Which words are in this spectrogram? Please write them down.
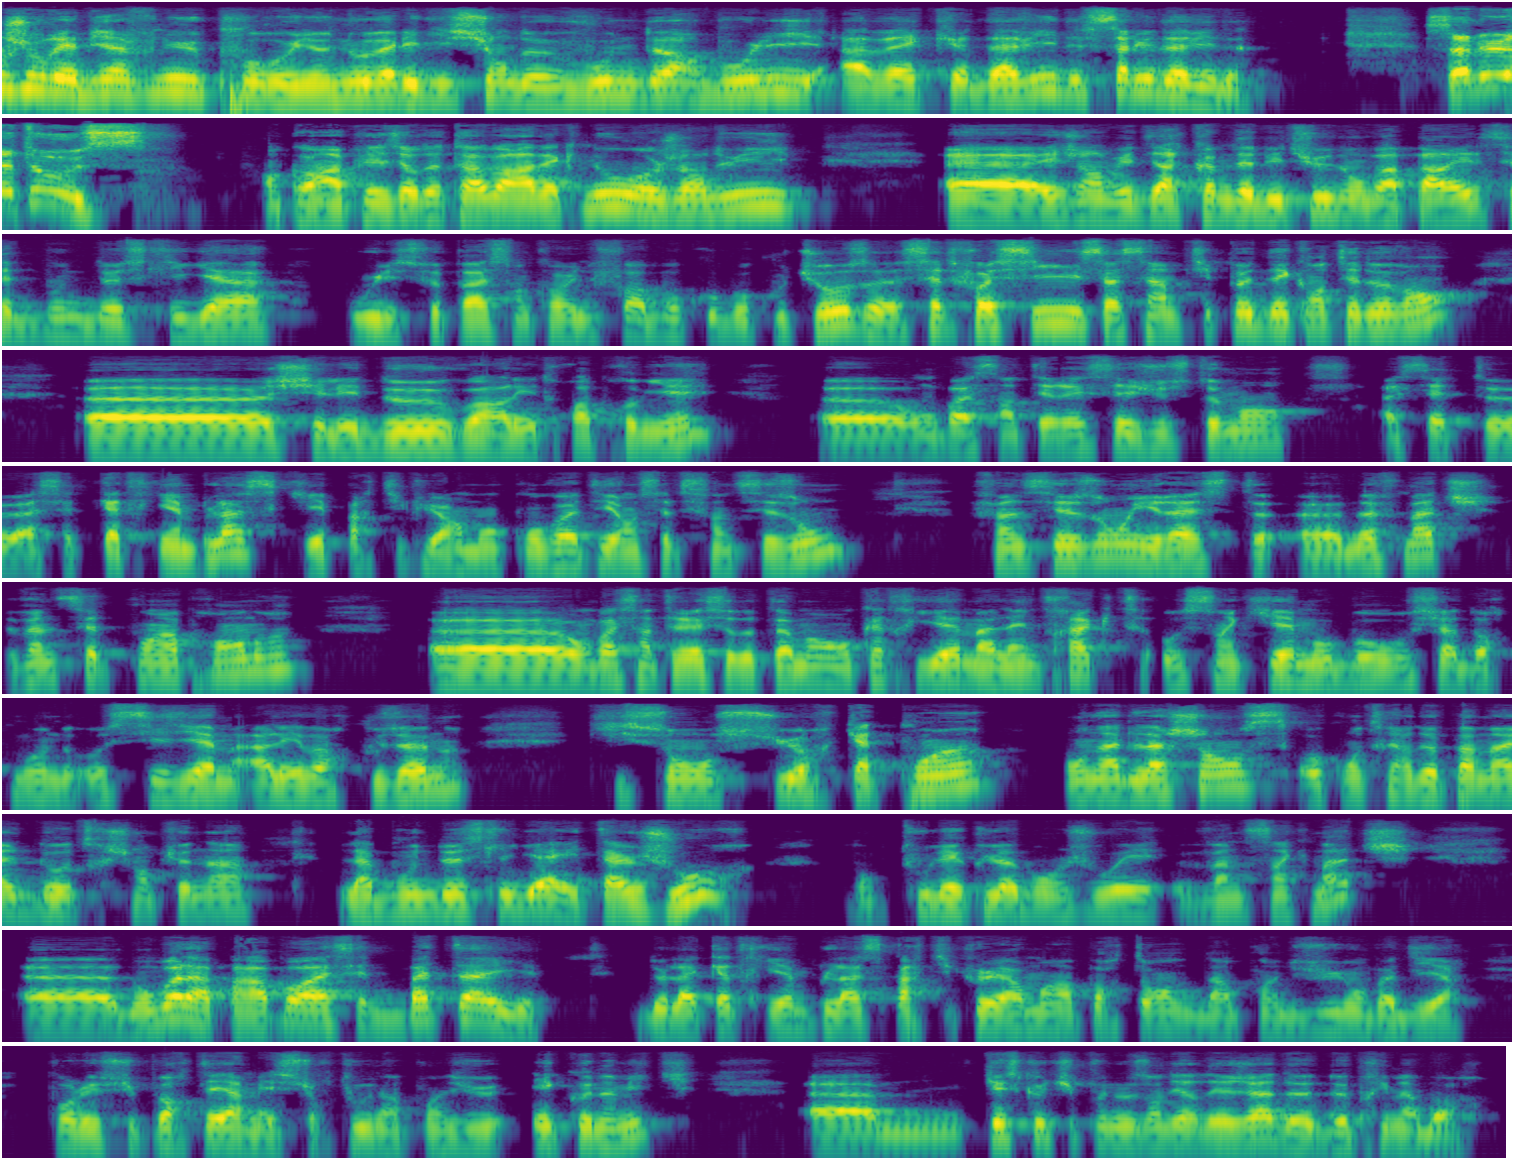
Bonjour et bienvenue pour une nouvelle édition de Wunderbully avec David. Salut David. Salut à tous. Encore un plaisir de t'avoir avec nous aujourd'hui. Euh, et j'ai envie de dire, comme d'habitude, on va parler de cette Bundesliga où il se passe encore une fois beaucoup, beaucoup de choses. Cette fois-ci, ça s'est un petit peu décanté devant euh, chez les deux, voire les trois premiers. Euh, on va s'intéresser justement à cette, à cette quatrième place qui est particulièrement convoitée en cette fin de saison. Fin de saison, il reste 9 matchs, 27 points à prendre. On va s'intéresser notamment au quatrième à l'Eintracht, au cinquième au Borussia Dortmund, au sixième à Leverkusen, qui sont sur 4 points. On a de la chance, au contraire de pas mal d'autres championnats, la Bundesliga est à jour. Donc tous les clubs ont joué 25 matchs. Euh, donc voilà, par rapport à cette bataille de la quatrième place particulièrement importante d'un point de vue, on va dire, pour les supporters, mais surtout d'un point de vue économique, euh, qu'est-ce que tu peux nous en dire déjà de, prime abord?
